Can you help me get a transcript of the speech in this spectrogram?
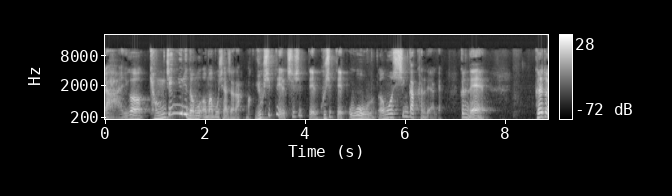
야 이거 경쟁률이 너무 어마무시하잖아. 막 60대 1, 70대 1, 90대 1. 오 너무 심각한 대학이야. 그런데 그래도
